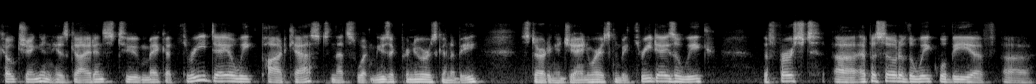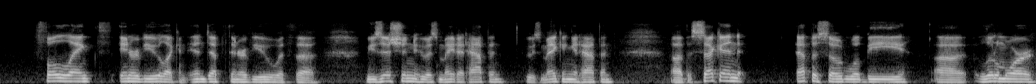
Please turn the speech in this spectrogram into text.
coaching and his guidance to make a three day a week podcast, and that's what Musicpreneur is going to be starting in January. It's going to be three days a week. The first uh, episode of the week will be a, a full length interview, like an in depth interview with a musician who has made it happen, who's making it happen. Uh, the second episode will be uh, a little more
